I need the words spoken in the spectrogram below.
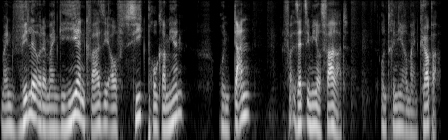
mein Wille oder mein Gehirn quasi auf Sieg programmieren und dann setze ich mich aufs Fahrrad und trainiere meinen Körper.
